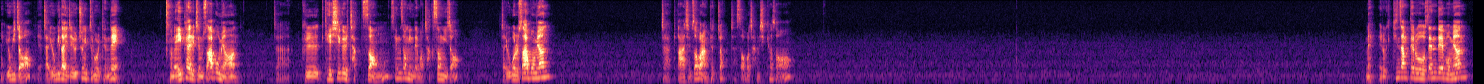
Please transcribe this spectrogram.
네, 여기죠. 예, 자, 여기다 이제 요청이 들어올 텐데 API를 지금 쏴보면 자, 글 게시글 작성 생성인데 뭐 작성이죠. 자, 요거를 쏴보면 자, 아 지금 서버를 안 켰죠? 자, 서버 잠시 켜서 네, 이렇게 킨 상태로 샌드해 보면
